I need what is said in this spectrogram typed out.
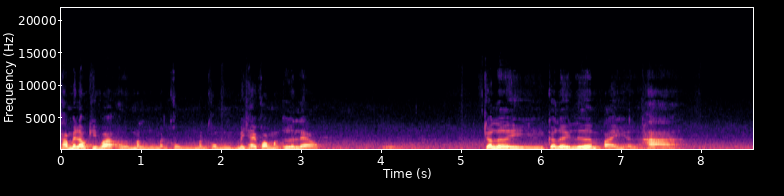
ทำให้เราคิดว่าเออมันมันคงมันคงไม่ใช่ความบังเอิญแล้ว ก็เลยก็เลยเริ่มไปหา ไป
